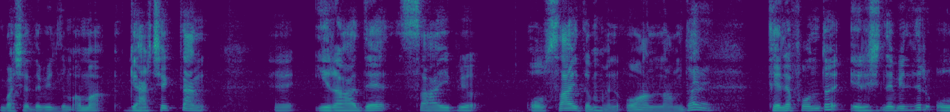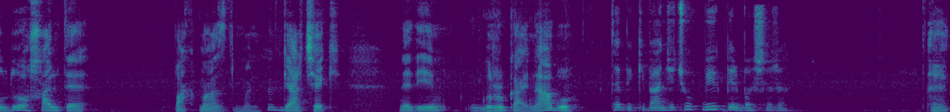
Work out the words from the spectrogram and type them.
baş edebildim ama gerçekten e, irade sahibi olsaydım hani o anlamda Evet. telefonda erişilebilir olduğu halde bakmazdım hani gerçek ne diyeyim gurur kaynağı bu. Tabii ki bence çok büyük bir başarı. Evet.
